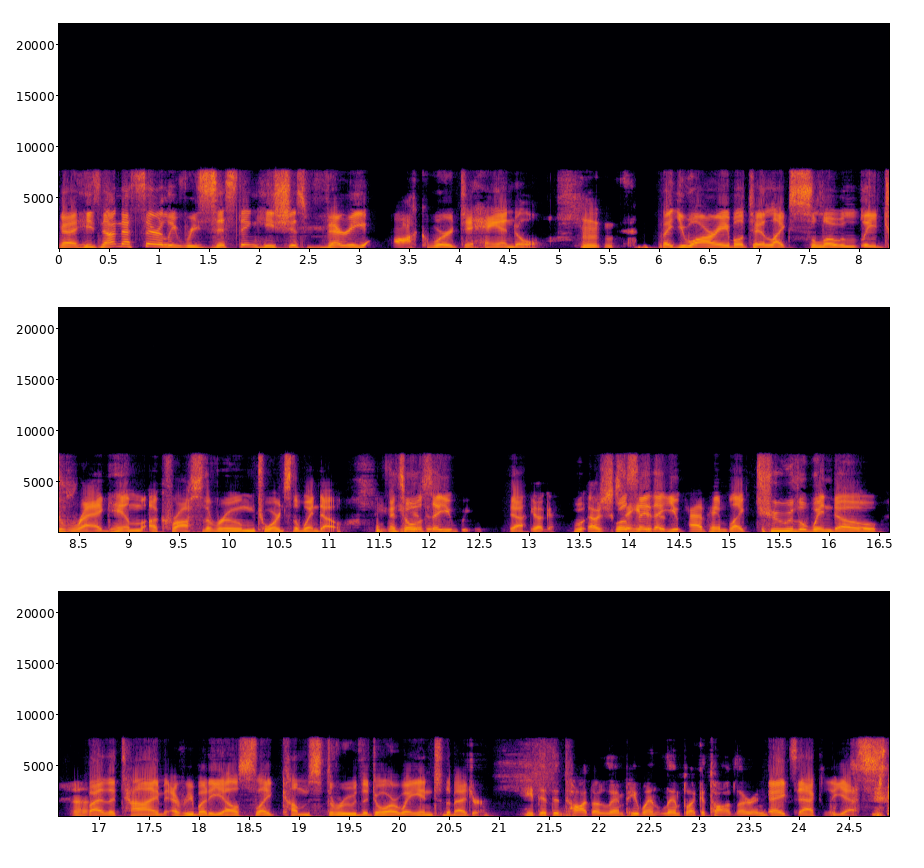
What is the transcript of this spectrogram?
Uh, he's not necessarily resisting. He's just very awkward to handle. Mm, But you are able to like slowly drag him across the room towards the window. He- And so we'll the- say you Yeah, okay. we'll, I was just we'll gonna say that the- you have him like to the window Uh-huh. by the time everybody else like comes through the doorway into the bedroom. He did the toddler limp. He went limp like a toddler. And Exactly. Yes.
